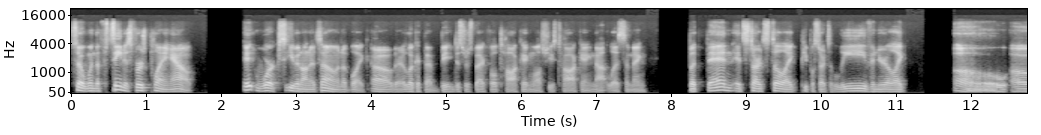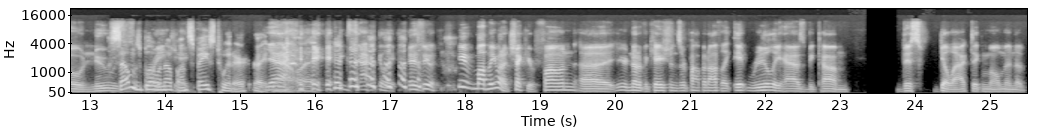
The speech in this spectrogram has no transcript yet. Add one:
So when the scene is first playing out, it works even on its own of like, oh, there look at them being disrespectful, talking while she's talking, not listening. But then it starts to like people start to leave, and you're like, oh, oh, news. Something's blowing up on space Twitter right Yeah, now. Like- exactly. You, you, Mama, you want to check your phone? Uh, your notifications are popping off. Like it really has become this galactic moment of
